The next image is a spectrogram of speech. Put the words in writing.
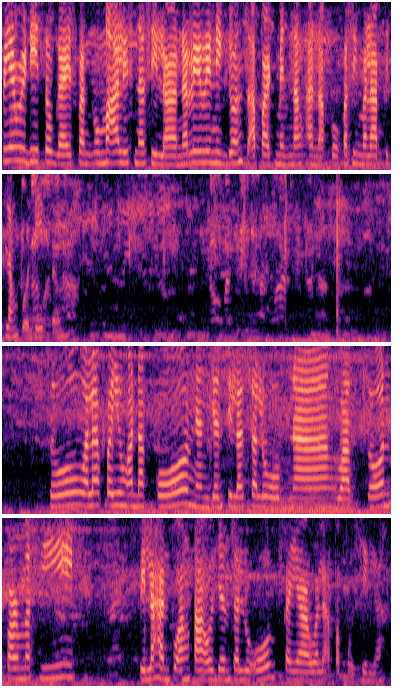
ferry dito guys, pag umaalis na sila, naririnig doon sa apartment ng anak ko kasi malapit lang po dito. So, wala pa yung anak ko. Nandyan sila sa loob ng Watson Pharmacy. Pilahan po ang tao dyan sa loob, kaya wala pa po sila.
